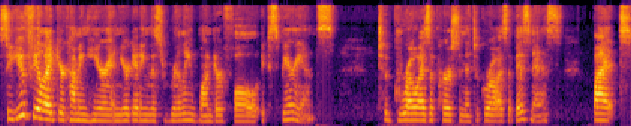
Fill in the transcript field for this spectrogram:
so you feel like you're coming here and you're getting this really wonderful experience to grow as a person and to grow as a business. But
